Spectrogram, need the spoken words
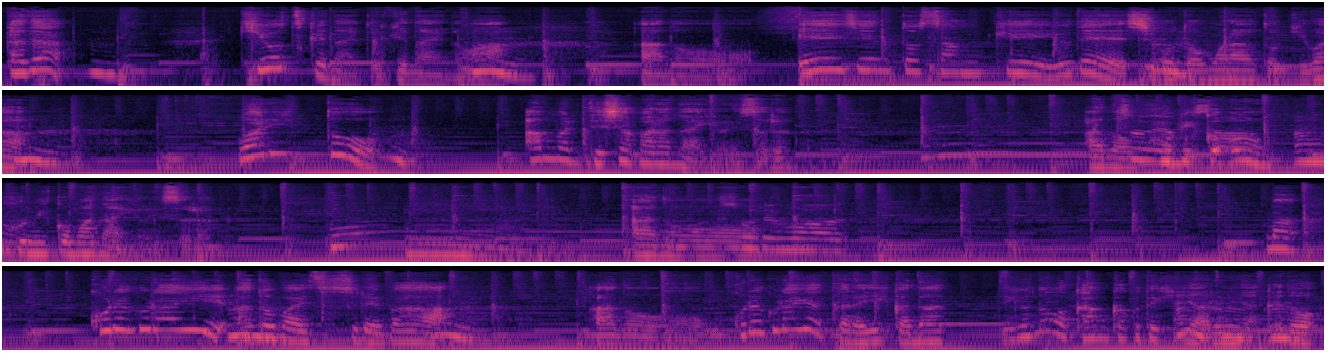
ただ、気をつけないといけないのは、あのエージェントさん経由で仕事をもらう時は、割とあんまり出しゃばらないようにする。あの踏みこ、うん、踏み込まないようにする。うん、あのそれは。まあこれぐらいアドバイスすれば、うん、あのこれぐらいやったらいいかなっていうのは感覚的にあるんやけど、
